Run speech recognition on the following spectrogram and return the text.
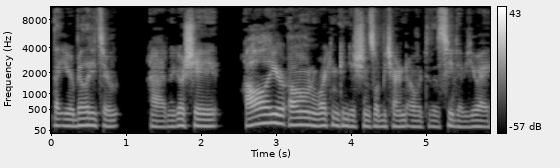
that your ability to uh, negotiate all your own working conditions will be turned over to the CWA,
